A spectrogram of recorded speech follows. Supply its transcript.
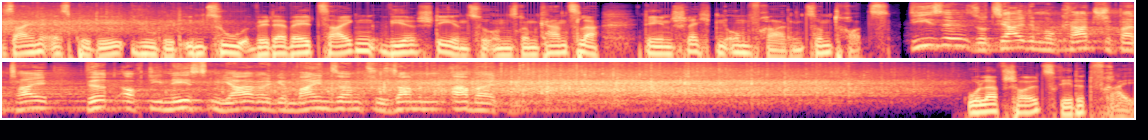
Seine SPD jubelt ihm zu, will der Welt zeigen, wir stehen zu unserem Kanzler, den schlechten Umfragen zum Trotz. Diese sozialdemokratische Partei wird auch die nächsten Jahre gemeinsam zusammenarbeiten. Olaf Scholz redet frei,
